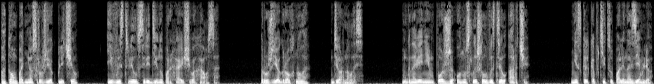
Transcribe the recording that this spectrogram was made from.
Потом поднес ружье к плечу и выстрелил в середину порхающего хаоса. Ружье грохнуло, дернулось. Мгновением позже он услышал выстрел Арчи. Несколько птиц упали на землю.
